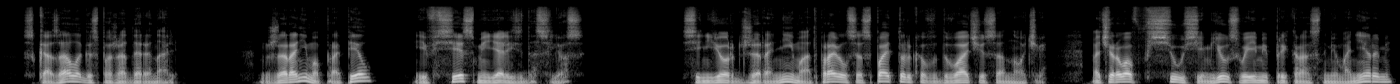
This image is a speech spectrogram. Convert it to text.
— сказала госпожа Дереналь. Джеронимо пропел, и все смеялись до слез. Сеньор Джеронимо отправился спать только в два часа ночи, очаровав всю семью своими прекрасными манерами,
